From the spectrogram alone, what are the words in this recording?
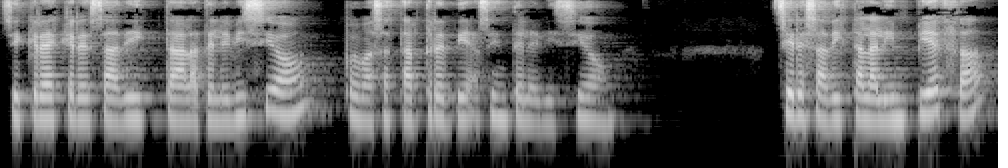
Si crees que eres adicta a la televisión, pues vas a estar tres días sin televisión. Si eres adicta a la limpieza,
